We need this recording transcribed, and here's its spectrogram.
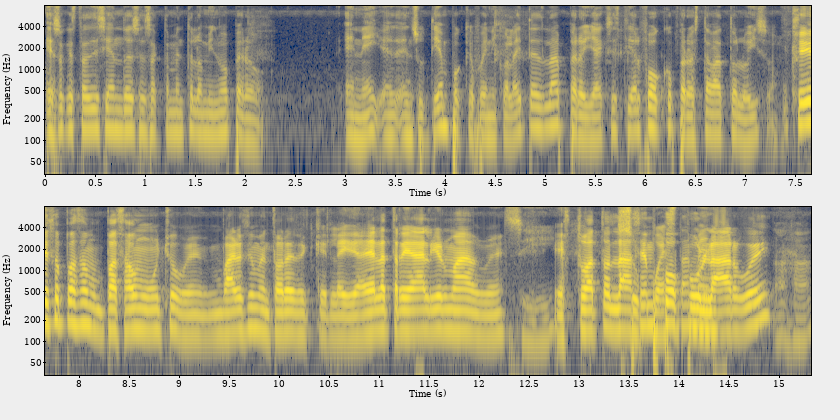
eso que estás diciendo es exactamente lo mismo, pero en, en su tiempo, que fue Nikolai Tesla, pero ya existía el foco, pero este vato lo hizo. Sí, eso pasa pasado mucho, güey. Varios inventores de que la idea ya la traía alguien más, güey. Sí. Estos datos la hacen popular, güey. Ajá.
